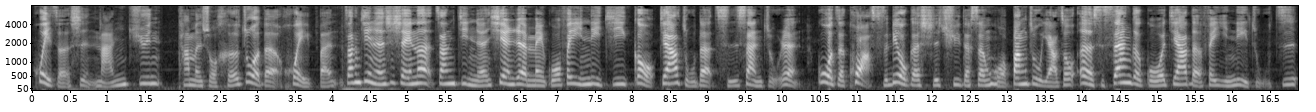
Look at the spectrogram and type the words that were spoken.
或者是南军，他们所合作的绘本。张晋仁是谁呢？张晋仁现任美国非营利机构家族的慈善主任。过着跨十六个时区的生活，帮助亚洲二十三个国家的非营利组织。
